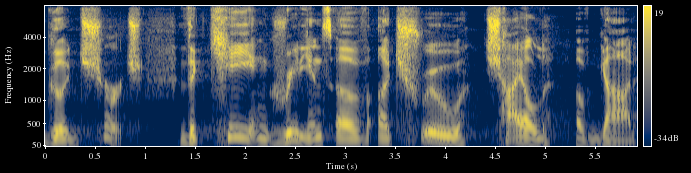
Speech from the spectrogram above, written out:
good church, the key ingredients of a true child of God.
